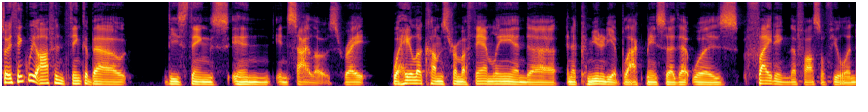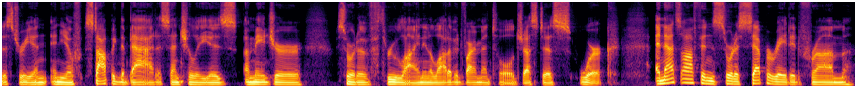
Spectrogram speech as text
So I think we often think about these things in in silos, right? Wahleah comes from a family and uh, and a community at Black Mesa that was fighting the fossil fuel industry and and you know stopping the bad essentially is a major sort of through line in a lot of environmental justice work. And that's often sort of separated from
